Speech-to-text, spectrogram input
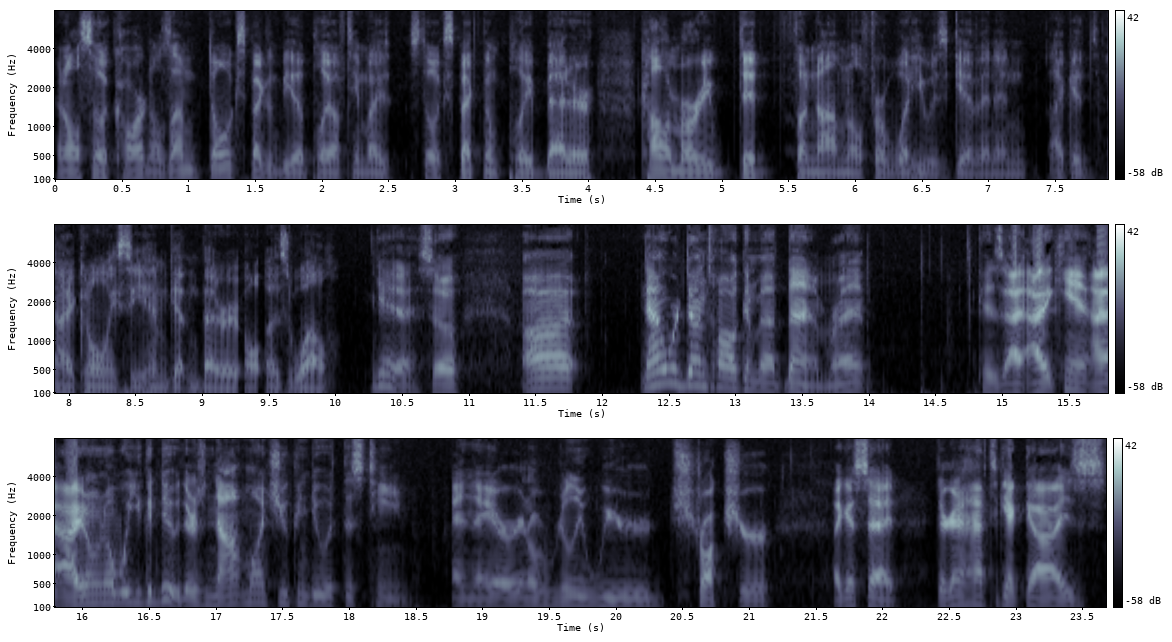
And also the Cardinals. I don't expect them to be a playoff team, but I still expect them to play better. Kyler Murray did phenomenal for what he was given, and I could I can only see him getting better as well. Yeah. So, uh, now we're done talking about them, right? Because I, I can't. I, I don't know what you could do. There's not much you can do with this team, and they are in a really weird structure. Like I said, they're gonna have to get guys.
